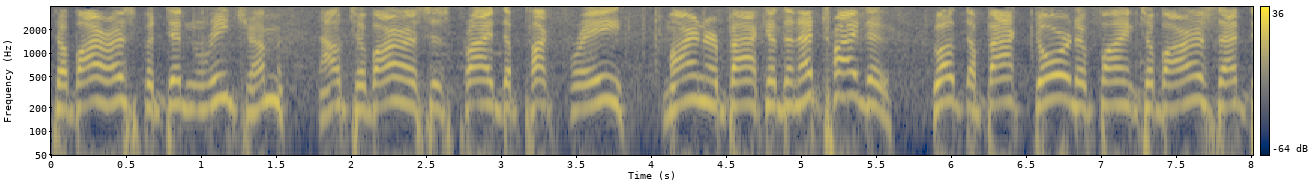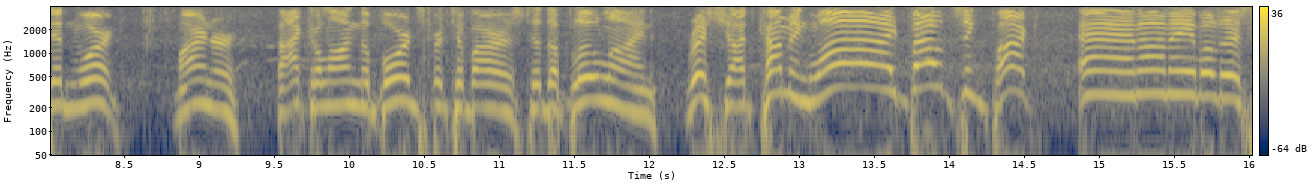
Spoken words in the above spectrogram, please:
Tavares, but didn't reach him. Now Tavares has pried the puck free. Marner back of the net tried to go out the back door to find Tavares. That didn't work. Marner back along the boards for Tavares to the blue line. Wrist shot coming wide, bouncing puck, and unable to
